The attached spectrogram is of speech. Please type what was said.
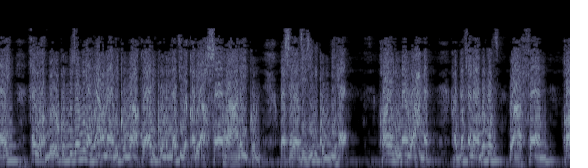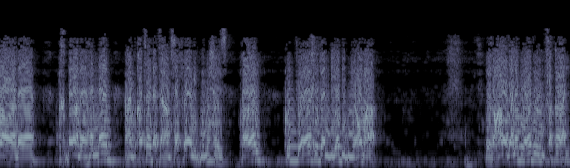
أي فيخبركم بجميع أعمالكم وأقوالكم التي قد أحصاها عليكم وسيجزيكم بها. قال الإمام أحمد حدثنا بهز وعفان قال أخبرنا همام عن قتادة عن صفوان بن محرز قال كنت آخذا بيد ابن عمر. إذ عرض له رجل فقال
